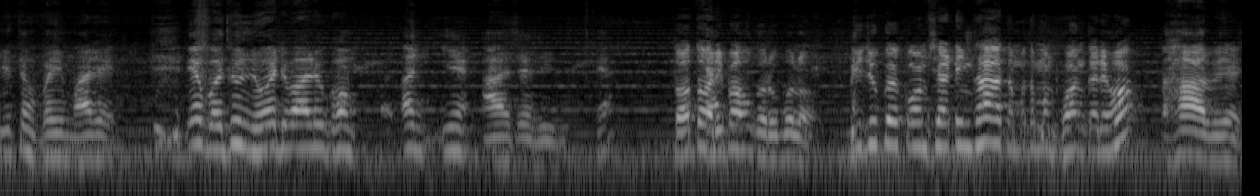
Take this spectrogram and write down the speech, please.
એ તો ભાઈ મારે. એ બધું લોટ વાળું કોમ અને એ આ છે તો તો હરીપા હું કરું બોલો. બીજું કોઈ કોમ સેટિંગ થાય તો હું તમને ફોન કર્યો હો. હા એ.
